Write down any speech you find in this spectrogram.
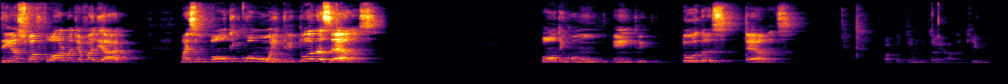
tem a sua forma de avaliar, mas um ponto em comum entre todas elas. Ponto em comum entre todas elas. Apertei um botão errado aqui.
